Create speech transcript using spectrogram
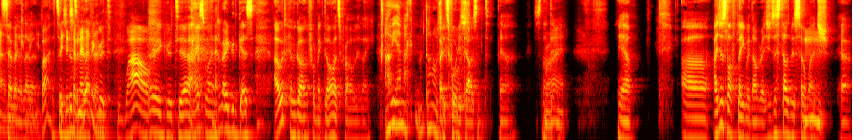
um, 7 a Eleven. Wow, that's a, Is it that's a 7-Eleven? very good. Wow. Very good, yeah. Nice one. very good guess. I would have gone for McDonald's probably, like, Oh yeah, Mac- McDonald's. but it's course. 40,000. Yeah. It's not there. Right. Yeah. Uh, I just love playing with numbers. It just tells me so much. Yeah.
